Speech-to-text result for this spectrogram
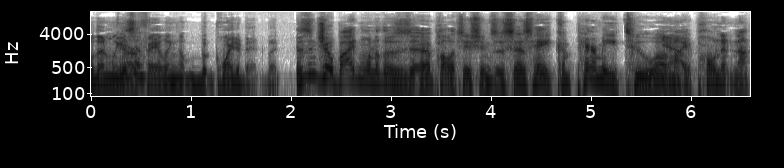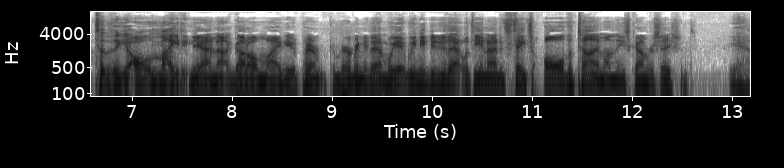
Well, then we are Isn't- failing b- quite a bit. But Isn't Joe Biden one of those uh, politicians that says, "Hey, compare me to uh, Yeah. my opponent, not to the Almighty"? yeah, not God Almighty. Compare, compare me to them. We we need to do that with the United States all the time on these conversations. Yeah,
